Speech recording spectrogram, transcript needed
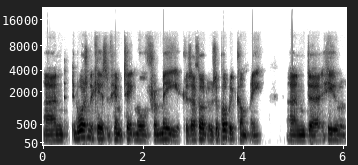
And it wasn't a case of him taking over from me because I thought it was a public company, and uh, he'll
